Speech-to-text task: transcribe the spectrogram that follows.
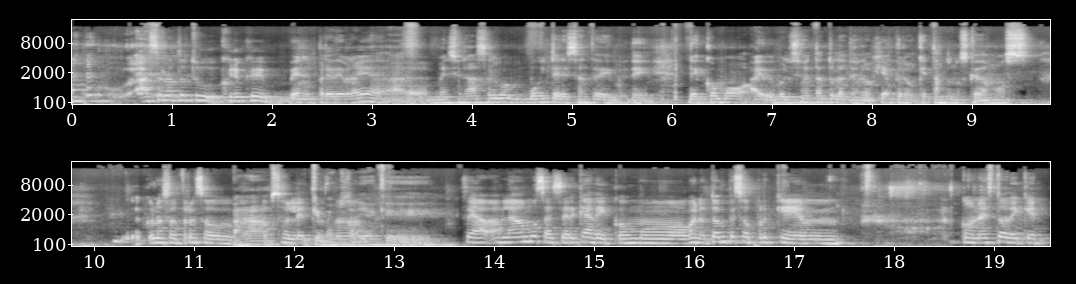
Hace rato tú, creo que en el Predebray ah, mencionabas algo muy interesante de, de, cómo evoluciona tanto la tecnología, pero qué tanto nos quedamos nosotros obsoletos. Que me gustaría que. O sea, hablábamos acerca de cómo. Bueno, todo empezó porque. Mm, con esto de que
